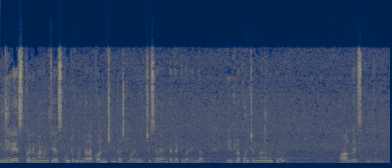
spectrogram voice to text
ఇన్ని వేసుకొని మనం చేసుకుంటున్నాం కదా కొంచెం కష్టపడింది. చూసారా ఎంత గట్టిపడిందో? దీంట్లో కొంచెం మనం ఇప్పుడు పాలు వేసుకుంటాము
